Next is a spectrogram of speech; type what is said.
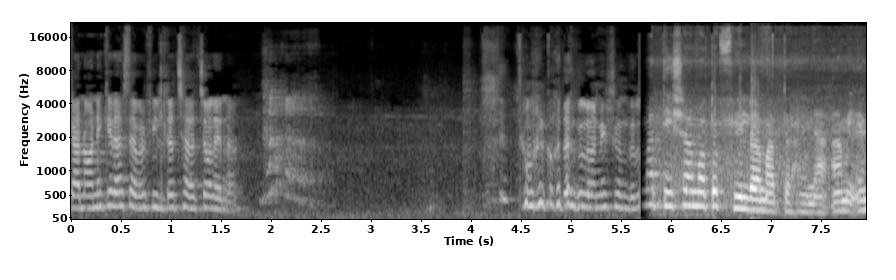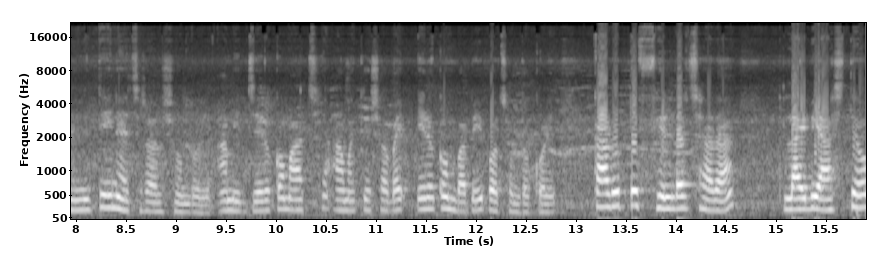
কারণ অনেকের আছে, আবার ফিল্টার ছাড়া চলে না। তোমার কথাগুলো অনেক সুন্দর। আমার তিশার মতো ফিল্টার মারতে হয় না। আমি এমনিতেই ন্যাচারাল সুন্দরী। আমি যেরকম আছি, আমাকে সবাই এরকমভাবেই পছন্দ করে। কারোর তো ফিল্টার ছাড়া লাইভে আসতেও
